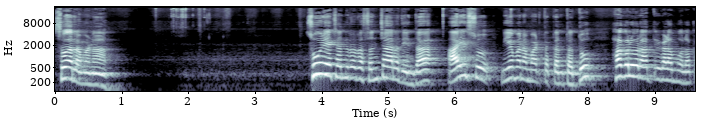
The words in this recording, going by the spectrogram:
ಸ್ವರಮಣ. ಸೂರ್ಯಚಂದ್ರರ ಸಂಚಾರದಿಂದ ಆಯಸ್ಸು ನಿಯಮನ ಮಾಡ್ತಕ್ಕಂಥದ್ದು ಹಗಲು ರಾತ್ರಿಗಳ ಮೂಲಕ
